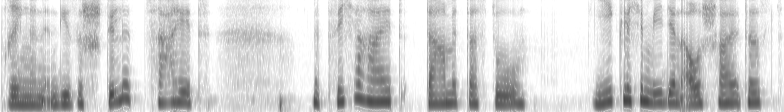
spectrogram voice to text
bringen, in diese stille Zeit, mit Sicherheit damit, dass du jegliche Medien ausschaltest,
